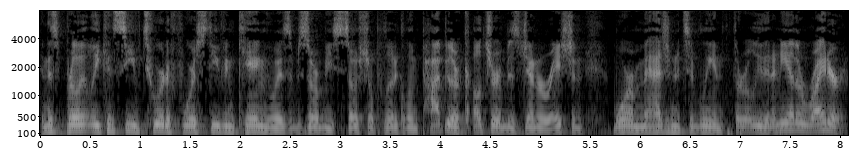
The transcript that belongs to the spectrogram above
In this brilliantly conceived tour de force, Stephen King, who has absorbed the social, political, and popular culture of his generation more imaginatively and thoroughly than any other writer,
